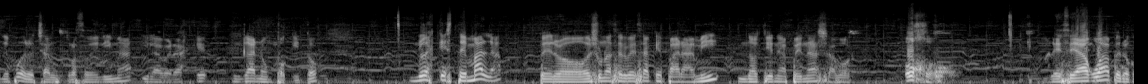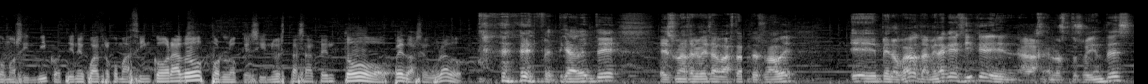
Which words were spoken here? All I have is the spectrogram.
le puedes echar un trozo de lima y la verdad es que gana un poquito. No es que esté mala, pero es una cerveza que para mí no tiene apenas sabor. Ojo, parece agua, pero como os indico, tiene 4,5 grados, por lo que si no estás atento, pedo asegurado. Efectivamente, es una cerveza bastante suave. Eh, pero claro, también hay que decir que a, nuestros oyentes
